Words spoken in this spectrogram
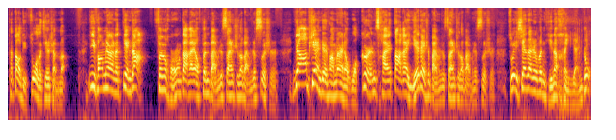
他到底做了些什么？一方面呢，电诈分红大概要分百分之三十到百分之四十。鸦片这方面呢，我个人猜大概也得是百分之三十到百分之四十。所以现在这个问题呢很严重。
